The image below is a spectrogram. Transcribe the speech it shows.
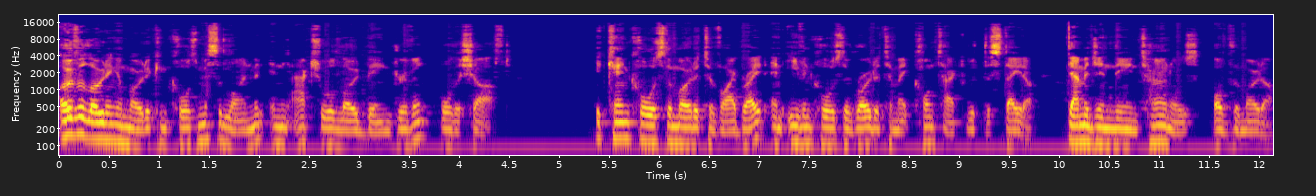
Overloading a motor can cause misalignment in the actual load being driven or the shaft. It can cause the motor to vibrate and even cause the rotor to make contact with the stator, damaging the internals of the motor.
